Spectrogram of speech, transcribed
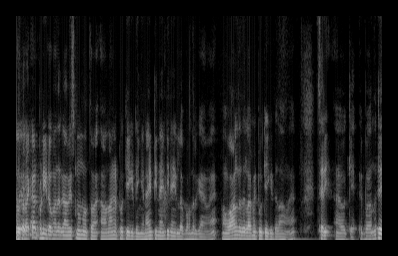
ஒருத்தர் ரெக்கார்ட் பண்ணிட்டு உட்காந்துருக்கான் விஷ்ணுன்னு ஒருத்தவன் அவன் தாங்க டூ கே கிட்டிங்க நைன்டீன் நைன்டி நைனில் பிறந்திருக்கான் அவன். அவன் வாழ்ந்தது எல்லாமே டூ கே கிட்ட தான் அவன். சரி ஓகே இப்போ வந்துட்டு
